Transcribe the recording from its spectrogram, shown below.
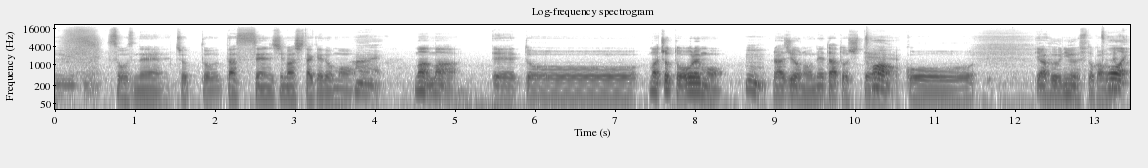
いいですねそうですね。ちょっと脱線しましたけども、はい。まあまあえっ、とまあちょっと俺もうん。ラジオのネタとしてはあ。こうヤフーニュースとかをね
